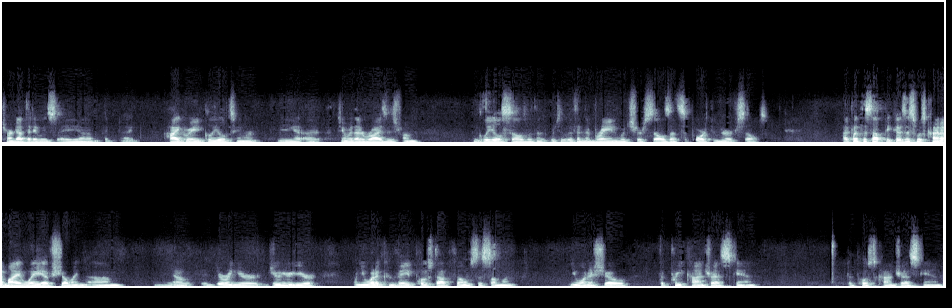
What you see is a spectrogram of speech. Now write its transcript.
Turned out that it was a, uh, a, a high-grade glial tumor, meaning a, tumor that arises from glial cells within, within the brain, which are cells that support the nerve cells. I put this up because this was kind of my way of showing, um, you know, during your junior year, when you want to convey post-op films to someone, you want to show the pre-contrast scan, the post-contrast scan,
